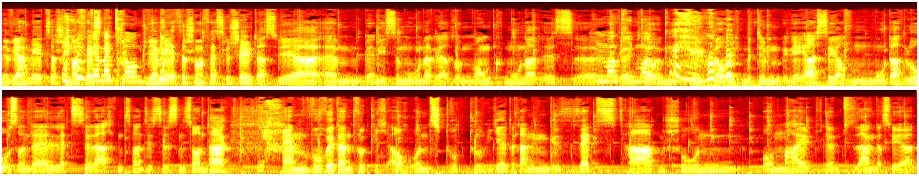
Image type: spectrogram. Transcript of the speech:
Ja, wir haben ja jetzt ja schon mal, festge wir haben ja jetzt ja schon mal festgestellt, dass wir ähm, der nächste Monat ja so ein Monk-Monat ist. Äh, Monkey Monk. Geht, glaube ich, mit dem, der erste auf dem Montag los und der letzte, der 28. ist ein Sonntag, ja. ähm, wo wir dann wirklich auch uns strukturiert rangesetzt haben schon, um halt äh, zu sagen, dass wir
